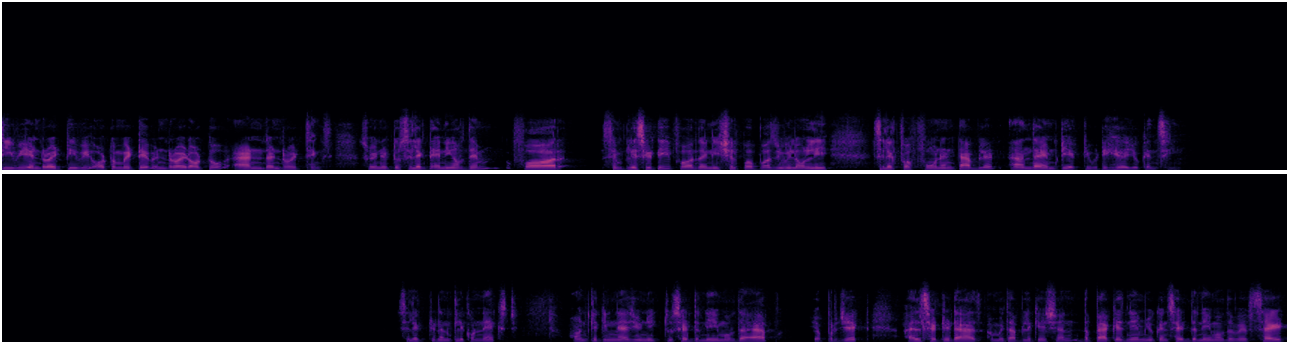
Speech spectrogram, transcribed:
TV, Android TV, automotive, Android Auto and the Android things. So you need to select any of them. For simplicity, for the initial purpose, you will only select for phone and tablet and the empty activity here you can see. Selected and click on next. On clicking next, you need to set the name of the app your project. I'll set it as Amit application. The package name, you can set the name of the website.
